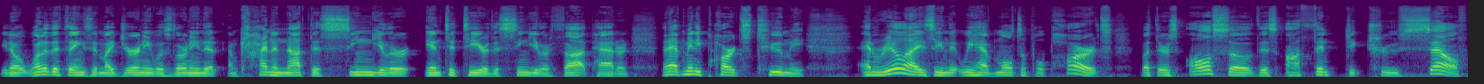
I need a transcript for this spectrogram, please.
you know, one of the things in my journey was learning that I'm kind of not this singular entity or this singular thought pattern, that I have many parts to me. And realizing that we have multiple parts, but there's also this authentic, true self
